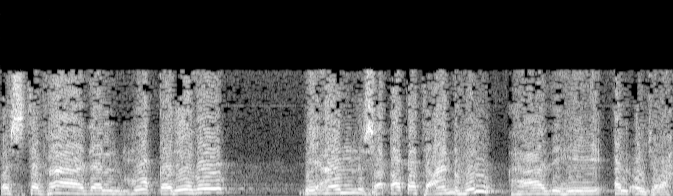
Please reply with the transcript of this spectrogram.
فاستفاد المقرض بأن سقطت عنه هذه الأجرة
